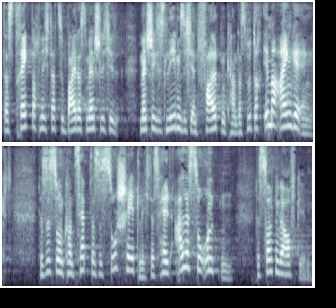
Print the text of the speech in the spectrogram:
das trägt doch nicht dazu bei, dass menschliche, menschliches Leben sich entfalten kann. Das wird doch immer eingeengt. Das ist so ein Konzept, das ist so schädlich. Das hält alles so unten. Das sollten wir aufgeben.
